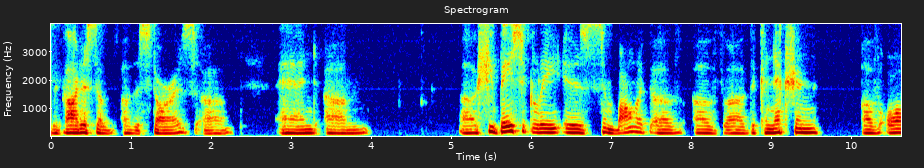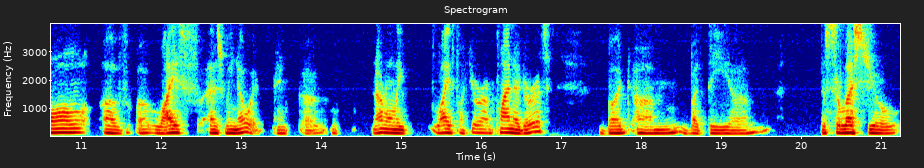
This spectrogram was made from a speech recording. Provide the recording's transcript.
the goddess of, of the stars. Uh, and um, uh, she basically is symbolic of, of uh, the connection of all of uh, life as we know it. And not only life here on planet Earth, but um, but the the celestial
